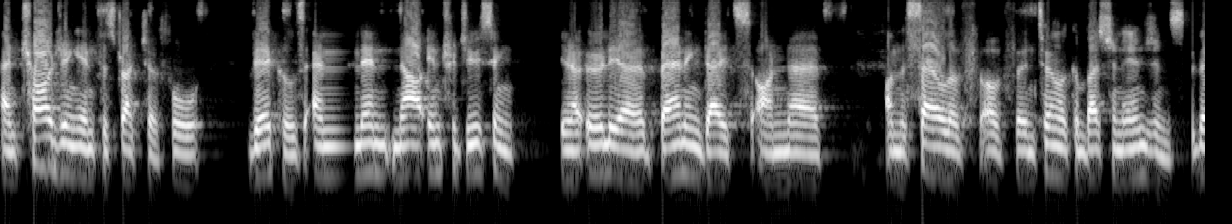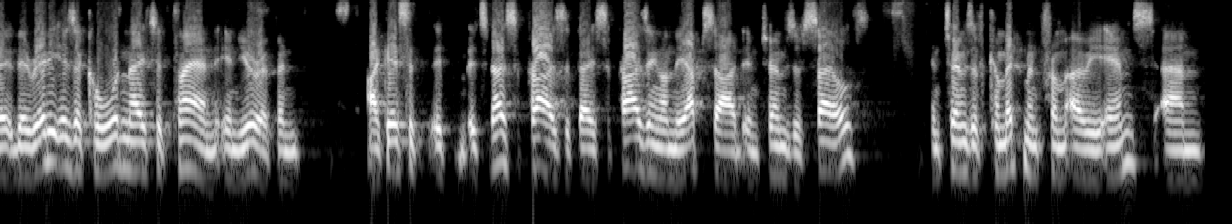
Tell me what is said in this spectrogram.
and charging infrastructure for vehicles, and then now introducing, you know, earlier banning dates on uh, on the sale of, of internal combustion engines. There, there really is a coordinated plan in Europe, and I guess it, it, it's no surprise that they're surprising on the upside in terms of sales, in terms of commitment from OEMs. Um,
